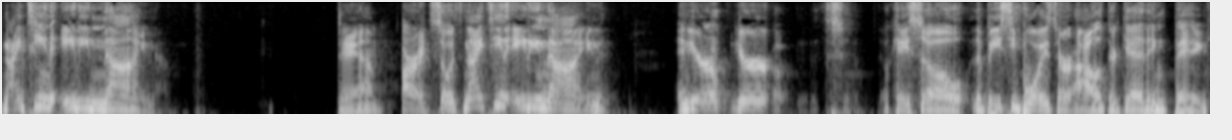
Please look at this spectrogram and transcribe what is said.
1989. Damn. All right, so it's 1989, and you're you're okay. So the Beastie Boys are out; they're getting big.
